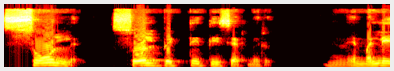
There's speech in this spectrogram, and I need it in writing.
సోల్ సోల్ పెట్టి తీశారు మీరు. నేను మళ్ళీ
